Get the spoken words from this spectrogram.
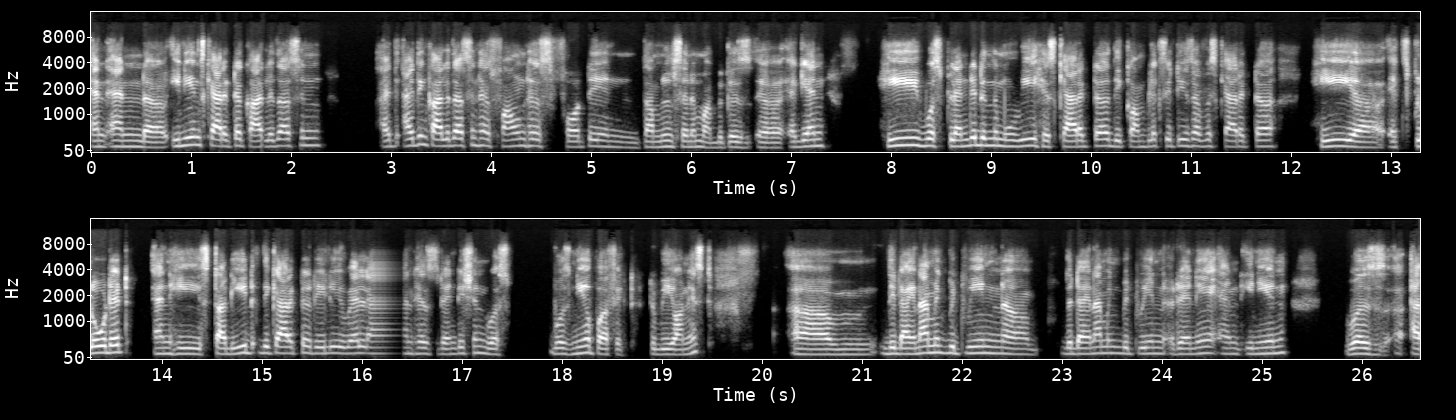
and and uh, Inian's character Kalidasan I, I think Kalidasan has found his forte in Tamil cinema because uh, again he was splendid in the movie. His character the complexities of his character he uh, exploded and he studied the character really well and his rendition was was near perfect to be honest. Um, the dynamic between uh, the dynamic between Rene and Inian was uh,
